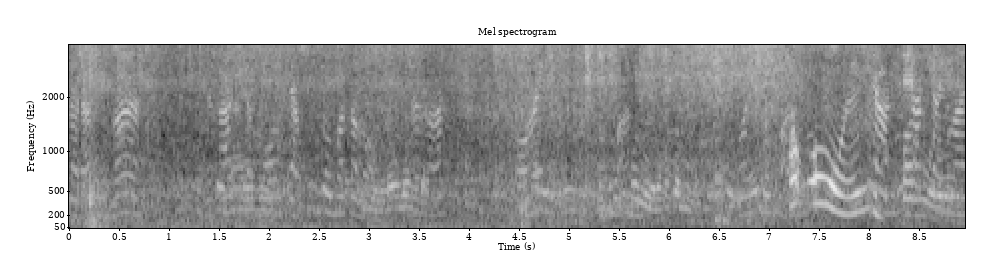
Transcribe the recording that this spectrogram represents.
ระดับหนึ่งมากนะคะอย่ามองแอบที่ชมมาตลอดนะคะขอให้สมหวังขอให้สมหวังเขาหูได้ทุกนี่อย่างที่ตั้งใจไว้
